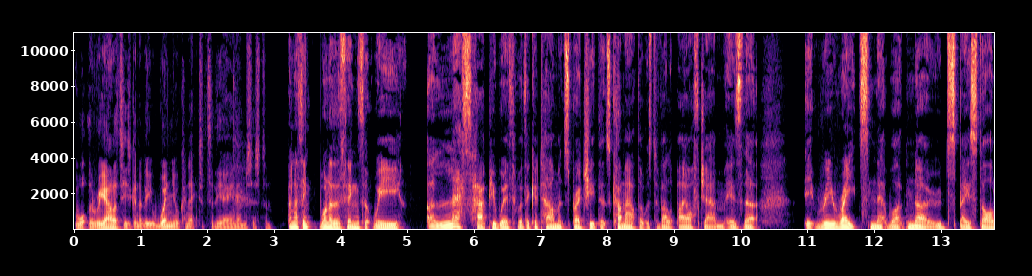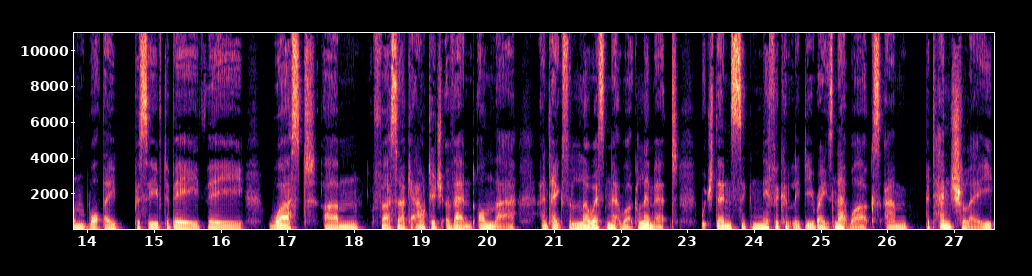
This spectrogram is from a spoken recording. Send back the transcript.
what the reality is going to be when you're connected to the A and M system. And I think one of the things that we are less happy with with the curtailment spreadsheet that's come out that was developed by Ofgem is that it re-rates network nodes based on what they perceive to be the worst um, first circuit outage event on there and takes the lowest network limit, which then significantly derates networks and potentially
